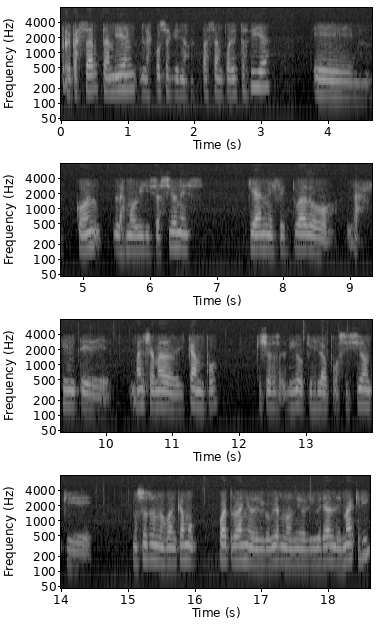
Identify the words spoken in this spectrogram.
repasar también las cosas que nos pasan por estos días, eh, con las movilizaciones que han efectuado la gente mal llamada del campo, que yo digo que es la oposición, que nosotros nos bancamos cuatro años del gobierno neoliberal de Macri,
